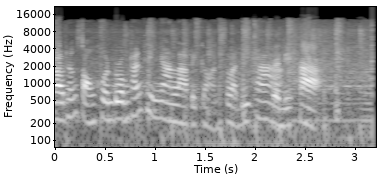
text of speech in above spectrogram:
เราทั้งสองคนรวมทั้งทีมงานลาไปก่อน สวัสดีค่ะ สวัสดีค่ะ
